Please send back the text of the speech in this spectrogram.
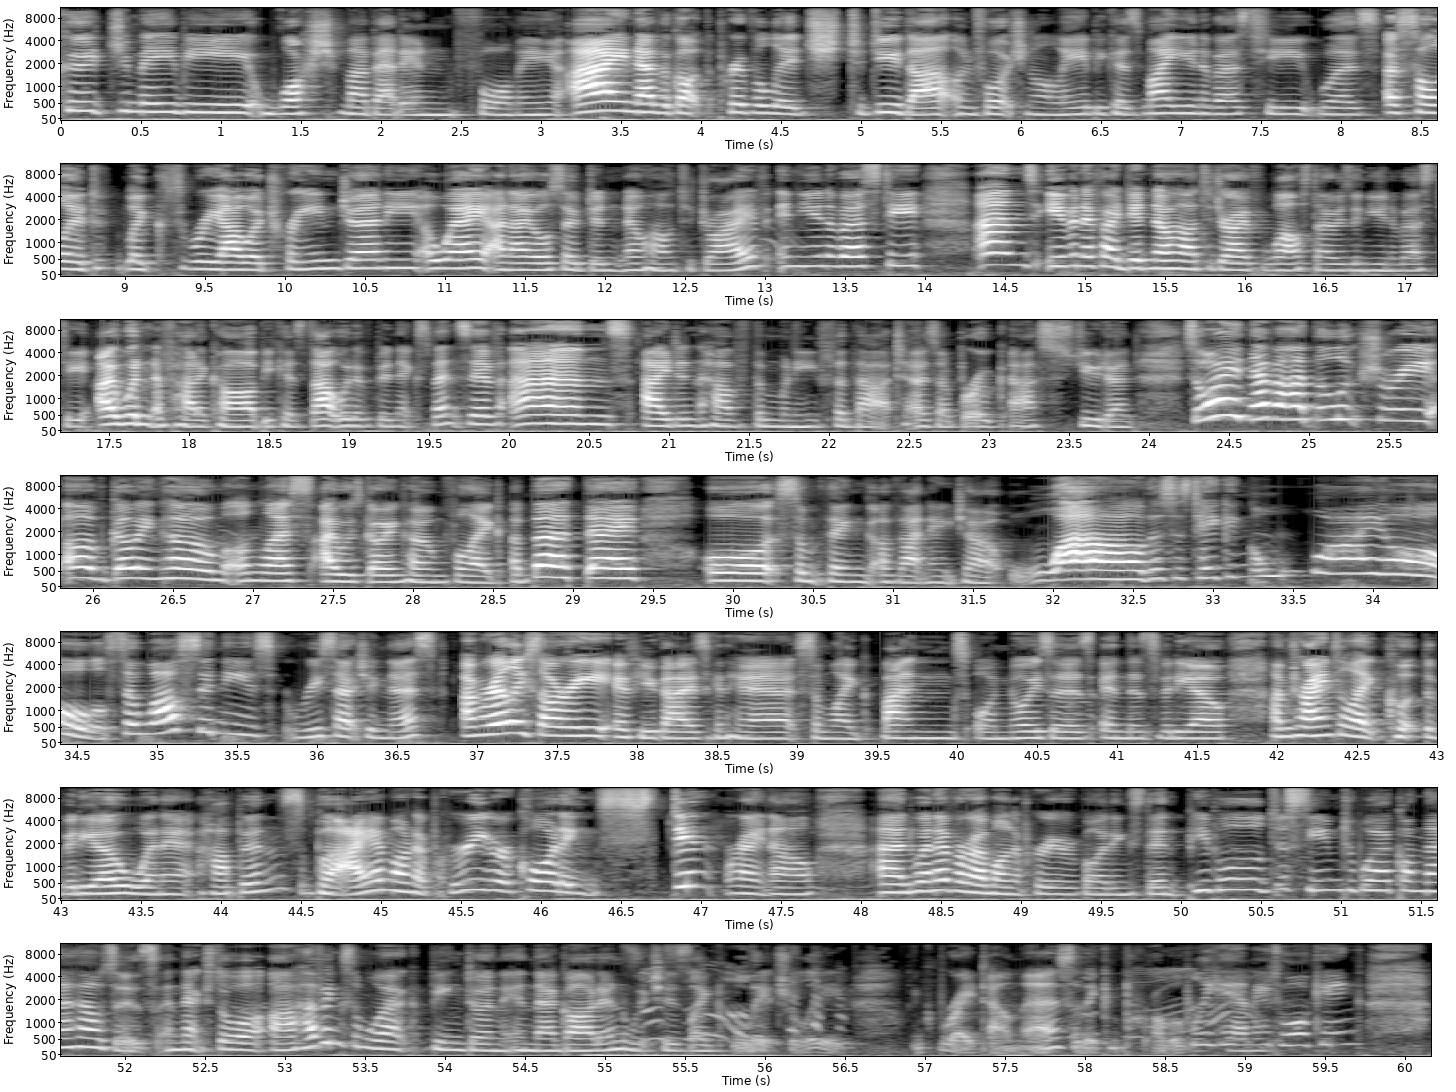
could you maybe wash my bedding for me? I never got the privilege to do that, unfortunately, because my university was a solid like three hour train journey away, and I also didn't know how to drive in university. And even if I did know how to drive whilst I was in university, I wouldn't have had a car because that would have been expensive, and I didn't have the money for that as a broke ass student. So I never had the luxury of going home unless I was going home for like a birthday or something of that nature. Wow, this is taking a while. So while Sydney's researching this, I'm really sorry if you guys can hear some like bangs or noises in this video. I'm trying to like cut the video when it happens, but I am on a pre-recording stint right now. And whenever I'm on a pre-recording stint, people just seem to work on their houses and next door are having some work being done in their garden, which is like literally like right down there, so they can probably hear me talking.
